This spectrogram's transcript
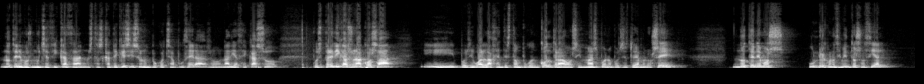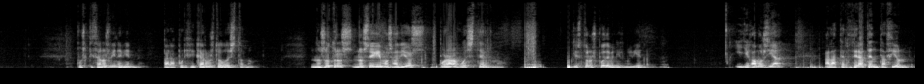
no tenemos mucha eficacia, nuestras catequesis son un poco chapuceras o nadie hace caso, pues predicas una cosa y pues igual la gente está un poco en contra o sin más, bueno, pues esto ya me lo sé. No tenemos un reconocimiento social, pues quizá nos viene bien para purificarnos todo esto, ¿no? Nosotros no seguimos a Dios por algo externo y esto nos puede venir muy bien. Y llegamos ya a la tercera tentación,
